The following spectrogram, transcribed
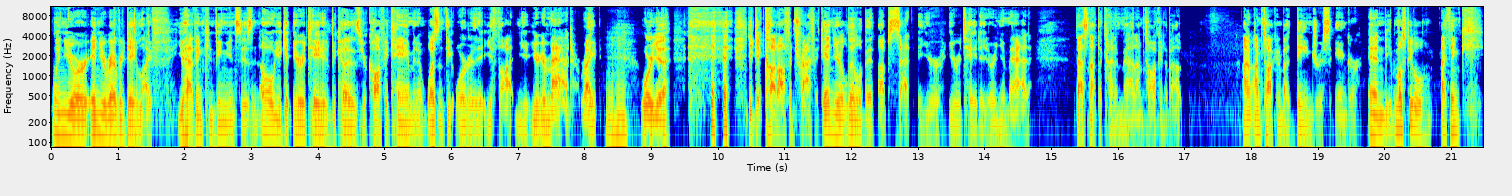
when you're in your everyday life, you have inconveniences and oh, you get irritated because your coffee came and it wasn't the order that you thought. And you, are mad, right? Mm-hmm. Or you you get cut off in traffic and you're a little bit upset. And you're irritated or you're mad. That's not the kind of mad I'm talking about. I'm talking about dangerous anger. And most people, I think,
